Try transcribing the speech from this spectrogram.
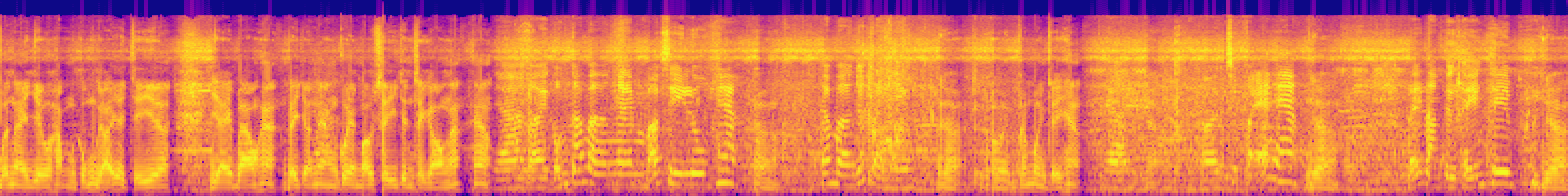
bữa nay vô hâm cũng gửi cho chị ờ, vài bao ha để cho nó ăn của em bảo si trên Sài Gòn á ha. Dạ rồi cũng cảm ơn em bảo si luôn ha. À, cảm ơn rất là nhiều. Dạ. rồi em cảm ơn chị ha. Dạ. Dạ. rồi sức khỏe ha. Dạ. Để làm từ thiện thêm. Dạ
